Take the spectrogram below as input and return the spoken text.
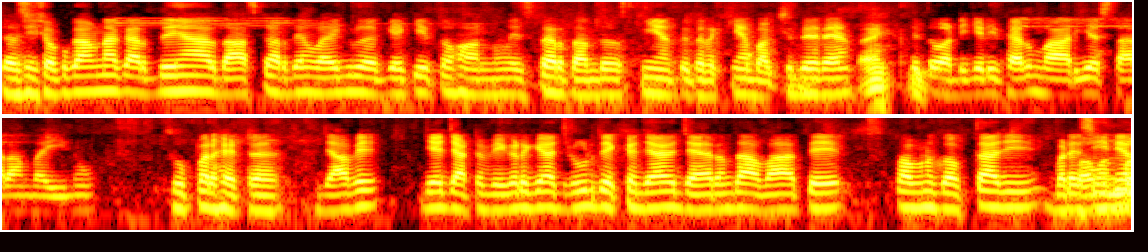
ਤੇ ਅਸੀਂ ਸ਼ੁਭਕਾਮਨਾ ਕਰਦੇ ਹਾਂ ਅਰਦਾਸ ਕਰਦੇ ਹਾਂ ਵਾਹਿਗੁਰੂ ਅੱਗੇ ਕਿ ਤੁਹਾਨੂੰ ਇਸ ਤਰ੍ਹਾਂ ਤੰਦਰੁਸਤੀਆਂ ਤੇ ਤਰੱਕੀਆਂ ਬਖਸ਼ਦੇ ਰਹਿਣ ਤੇ ਤੁਹਾਡੀ ਜਿਹੜੀ ਫਿਲਮ ਆ ਰਹੀ ਹੈ 17 ਮਈ ਨੂੰ ਸੁਪਰ ਹਿੱਟ ਜਾਵੇ। ਜੇ ਜੱਟ ਵਿਗੜ ਗਿਆ ਜਰੂਰ ਦੇਖਣ ਜਾਓ ਜੈ ਰੰਧਾਵਾ ਤੇ ਪਵਨ ਗੁਪਤਾ ਜੀ ਬੜੇ ਸੀਨੀਅਰ।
